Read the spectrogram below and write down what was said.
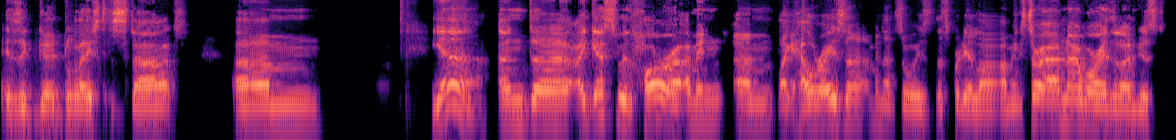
is a good place to start. Um, yeah, and uh, I guess with horror, I mean, um, like Hellraiser. I mean, that's always that's pretty alarming. Sorry, I'm now worried that I'm just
